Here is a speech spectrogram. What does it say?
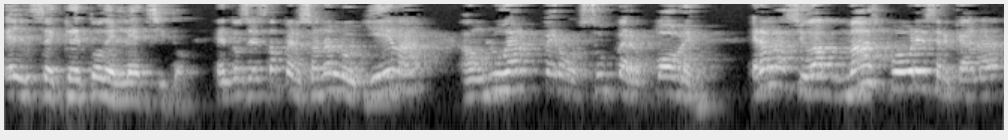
el secreto del éxito. Entonces esta persona lo lleva a un lugar pero súper pobre. Era la ciudad más pobre cercana,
